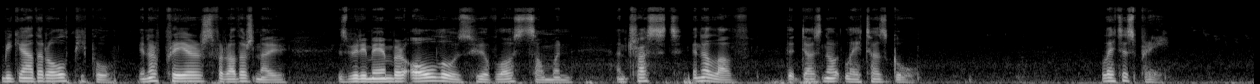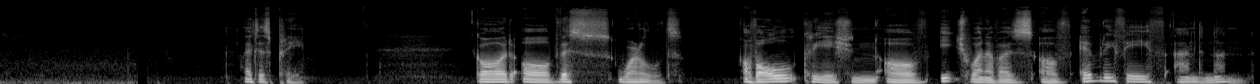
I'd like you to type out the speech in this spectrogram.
we gather all people in our prayers for others now as we remember all those who have lost someone and trust in a love that does not let us go. Let us pray. Let us pray. God of this world, of all creation, of each one of us, of every faith and none,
